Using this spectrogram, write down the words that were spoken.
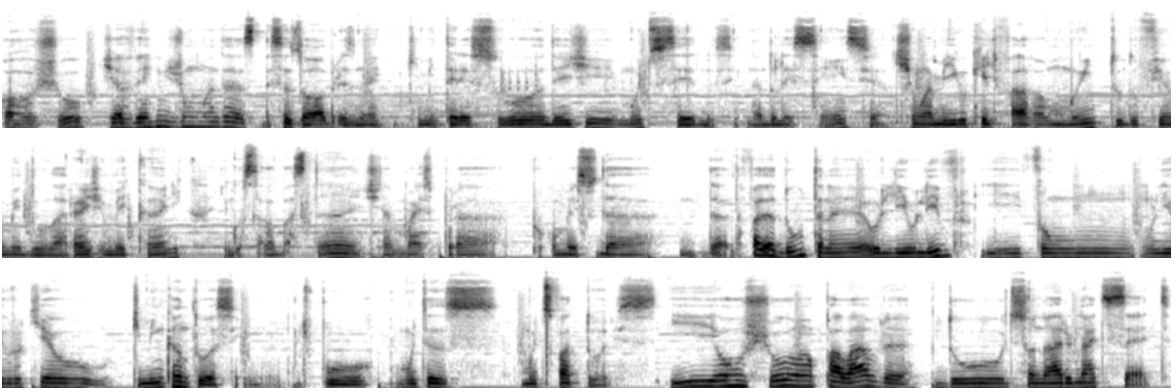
Horror Show já vem de uma das, dessas obras, né, que me interessou desde muito cedo, assim, na adolescência. Tinha um amigo que ele falava muito do filme do Laranja Mecânica, e gostava bastante, né, mais para pro começo da, da, da, fase adulta, né, eu li o livro e foi um, um livro que eu que me encantou assim, tipo, muitas muitos fatores. E horror show é uma palavra do dicionário Nightset,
